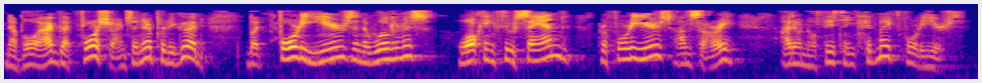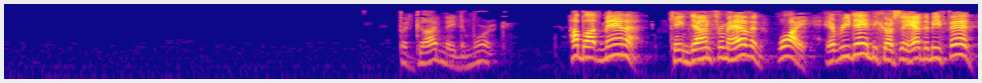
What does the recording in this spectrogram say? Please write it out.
Now, boy, I've got four shines, and they're pretty good. But 40 years in the wilderness, walking through sand for 40 years? I'm sorry. I don't know if these things could make 40 years. But God made them work. How about manna? Came down from heaven. Why? Every day because they had to be fed.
